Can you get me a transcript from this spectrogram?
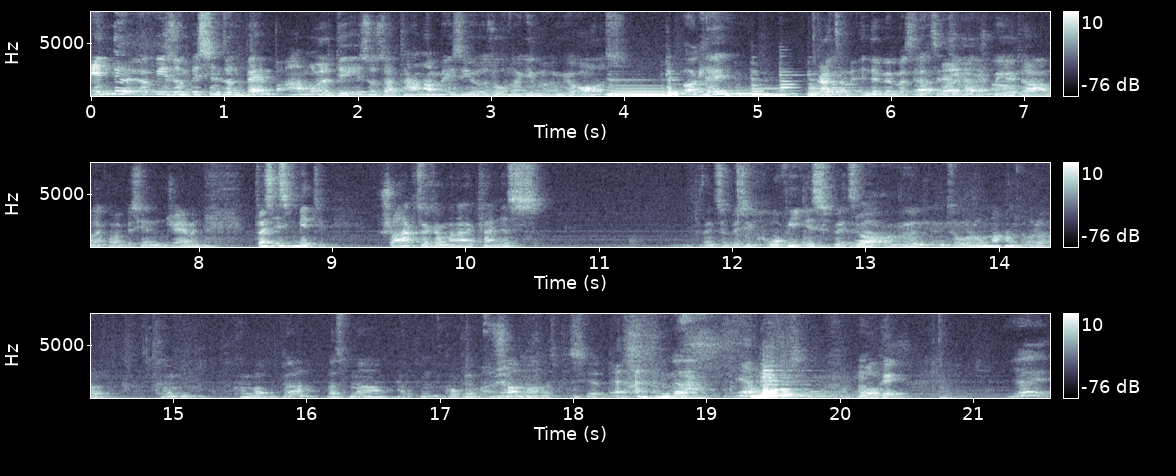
Ende irgendwie so ein bisschen so ein Vamp, A-Moll D, so Santana-mäßig oder so, und dann gehen wir irgendwie raus. Okay. Ganz am Ende, wenn wir das letzte Ja, Thema ja, ja. gespielt haben, dann kann man ein bisschen jammen. Was ist mit Schlagzeug? Kann man da ein kleines, wenn es so ein bisschen groovy ist, willst du Ja. da irgendwie ein, Solo machen? Oder? Komm, komm mal, ja, lass mal gucken. Gucken wir mal, ne? Schau mal, was passiert. Ja, Okay. Yay.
